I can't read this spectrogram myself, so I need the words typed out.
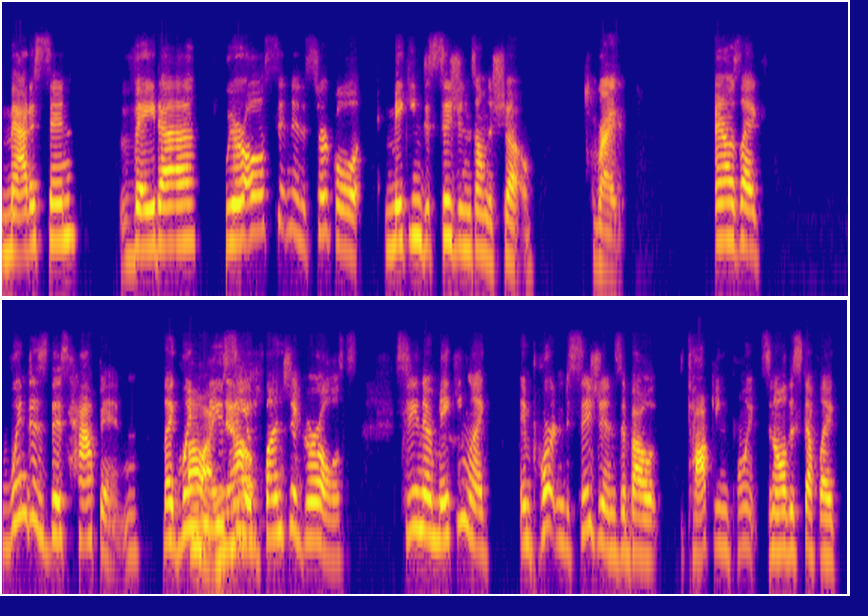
Madison, Veda. We were all sitting in a circle making decisions on the show. Right. And I was like, when does this happen? Like when Oh, I you see a bunch of girls sitting there making like important decisions about talking points and all this stuff like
